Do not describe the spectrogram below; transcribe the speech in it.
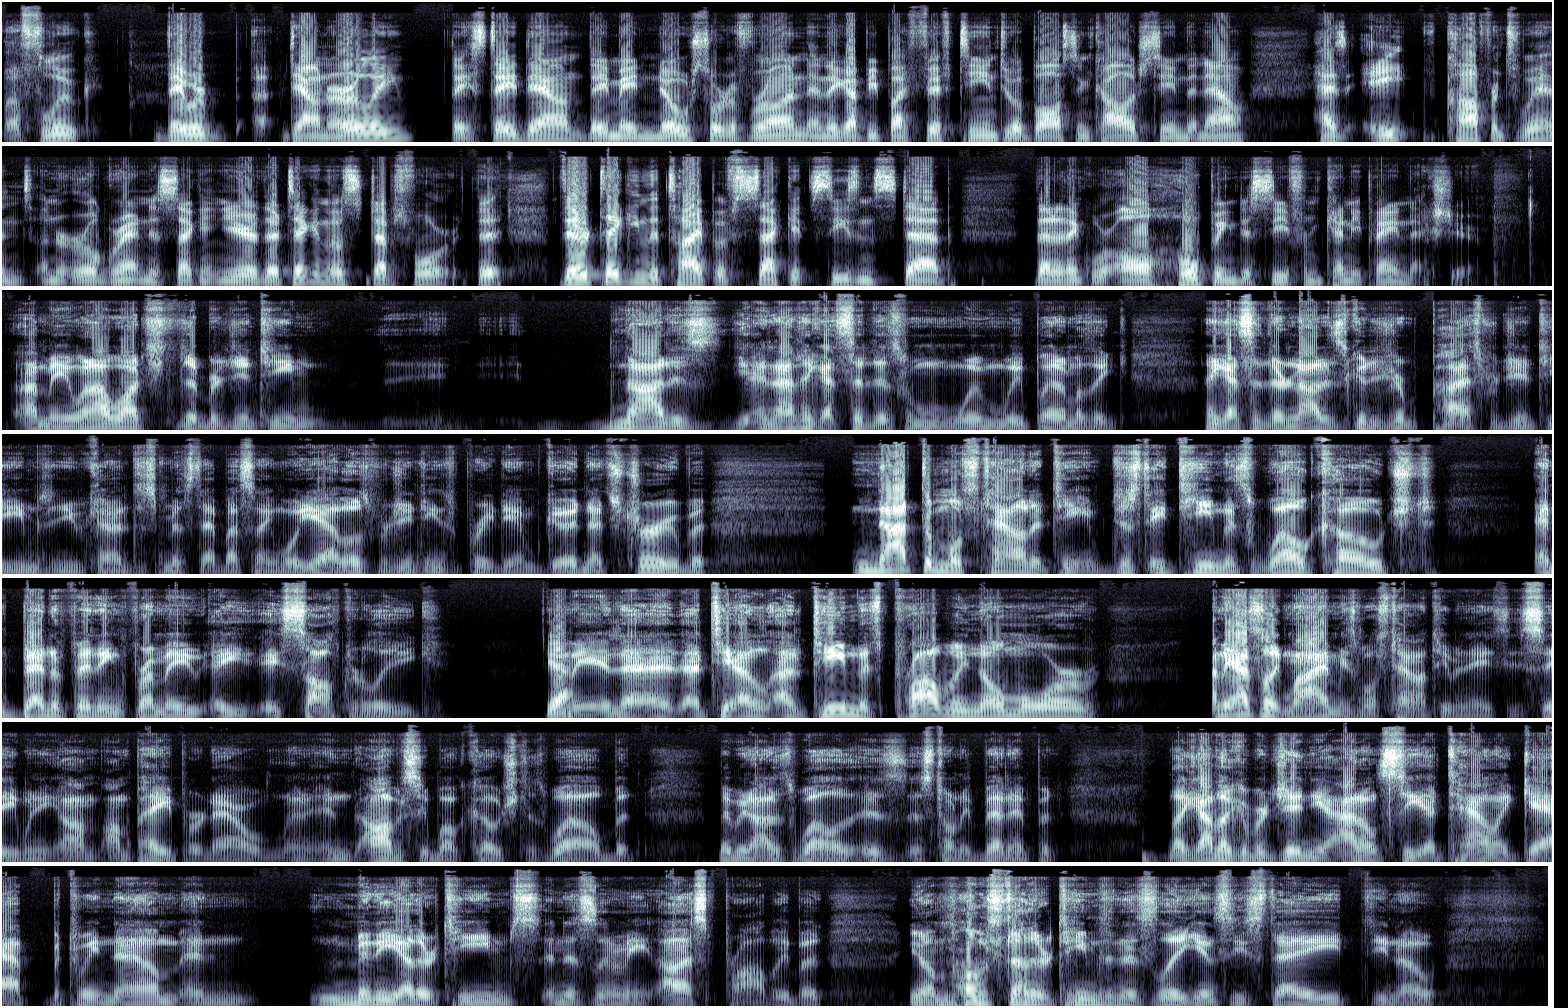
a fluke. They were uh, down early. They stayed down. They made no sort of run, and they got beat by 15 to a Boston College team that now has eight conference wins under Earl Grant in his second year. They're taking those steps forward. They're, they're taking the type of second season step that I think we're all hoping to see from Kenny Payne next year. I mean, when I watched the Virginia team, not as, and I think I said this when, when we played them, I was like, I think I said they're not as good as your past Virginia teams, and you kind of dismissed that by saying, well, yeah, those Virginia teams are pretty damn good, and that's true, but not the most talented team, just a team that's well coached and benefiting from a, a, a softer league. Yeah. I mean, a, a, te- a, a team that's probably no more. I mean, that's like Miami's most talented team in the ACC when you, on, on paper now, and, and obviously well coached as well, but maybe not as well as, as Tony Bennett. But like I look at Virginia, I don't see a talent gap between them and many other teams in this. I mean, us probably, but you know, most other teams in this league, NC State, you know,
